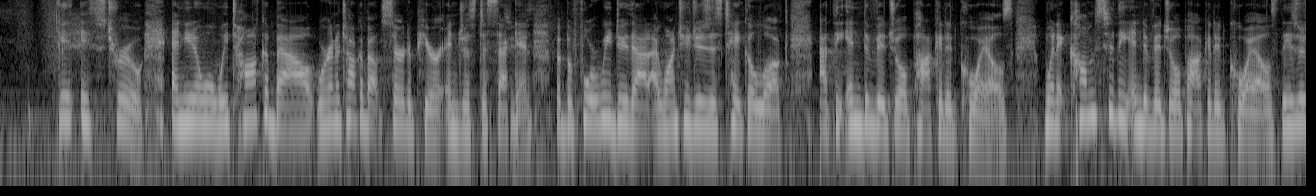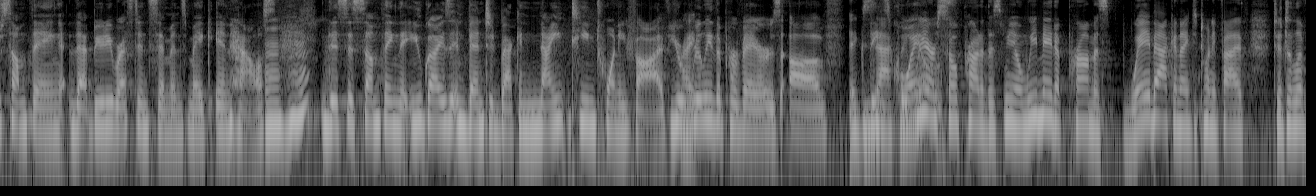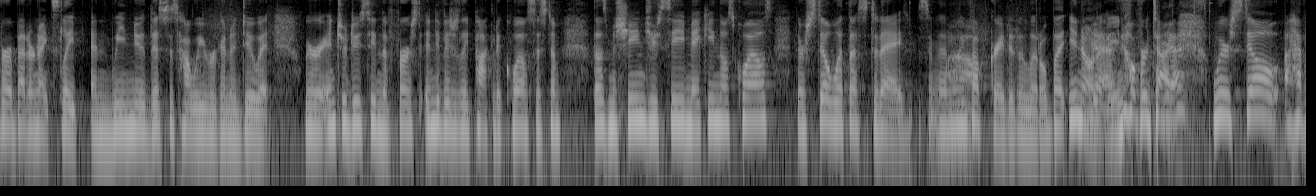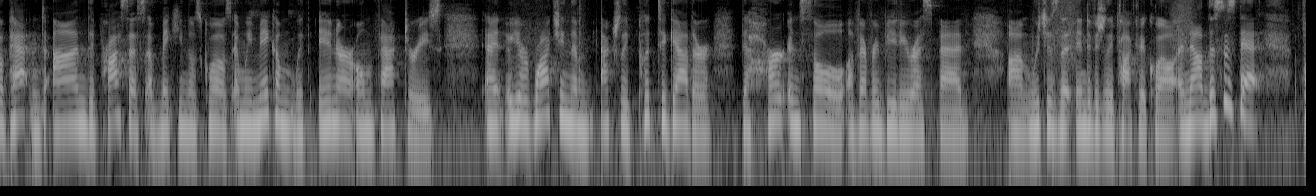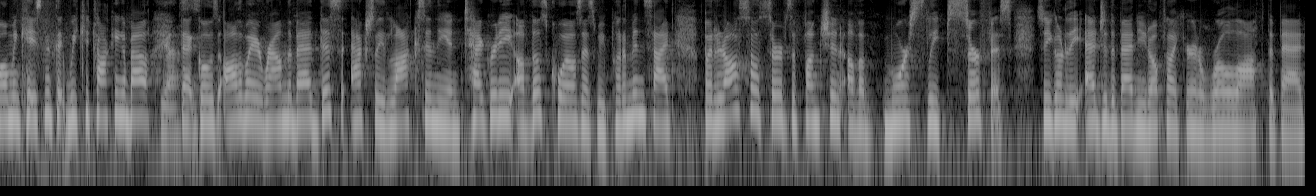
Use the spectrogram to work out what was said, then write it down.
It, it's true. And you know, when we talk about, we're gonna talk about CertiPUR in just a second, Jeez. but before we do that, I want you to just take a look at the individual pocketed coils. When it comes to the individual pocketed coils, these are something that Beautyrest and Simmons make in-house. Mm -hmm. This is something that you guys invented back in 1925. You're right. really the purveyors of exactly. these coils. We are so proud of this. You know, we made a promise way back in 1925 to deliver a better night's sleep, and we knew this is how we were gonna do it. We were introducing the first individually pocketed coil system. Those machines you see making those coils, they're still with us today. So, wow. We've upgraded a little, but you know yes. what I mean, over time. Yes. We're still have a patent on the process of making those coils, and we make them within our own factories. And you're watching them actually put together the heart and soul of every Beautyrest bed, um, which is the individually pocketed coil. And now this is that foam encasement that we keep talking about yes. that goes all the way around the bed. This actually locks in the integrity of those coils as we put them inside, but it also serves a function of a more sleep surface. So you go to the edge of the bed and you don't feel like you're gonna roll off the bed.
